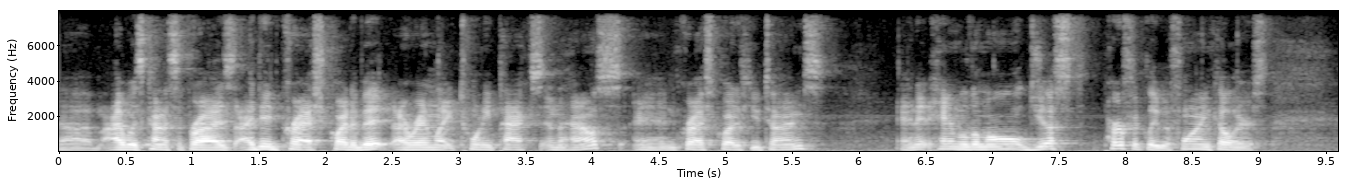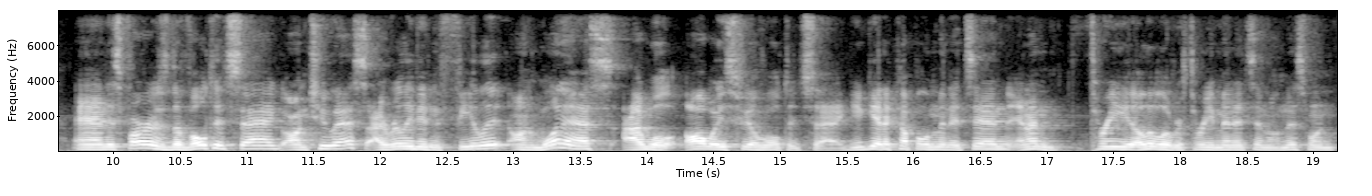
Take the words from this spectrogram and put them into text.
Uh, I was kind of surprised. I did crash quite a bit. I ran like 20 packs in the house and crashed quite a few times, and it handled them all just perfectly with flying colors. And as far as the voltage sag on 2S, I really didn't feel it. On 1S, I will always feel voltage sag. You get a couple of minutes in, and I'm three, a little over three minutes in on this one,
